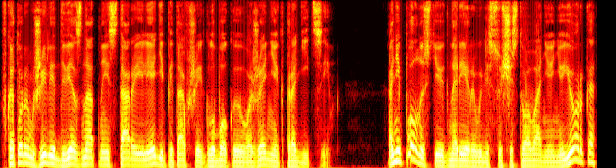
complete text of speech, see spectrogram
в котором жили две знатные старые леди, питавшие глубокое уважение к традициям. Они полностью игнорировали существование Нью-Йорка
